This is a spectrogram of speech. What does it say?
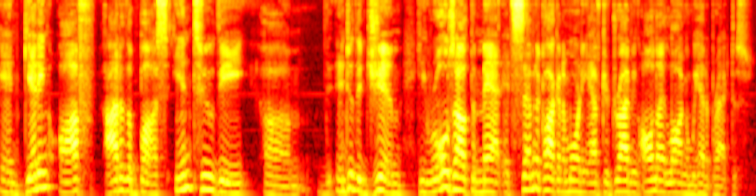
and getting off out of the bus into the um, into the gym. He rolls out the mat at seven o'clock in the morning after driving all night long, and we had a practice.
